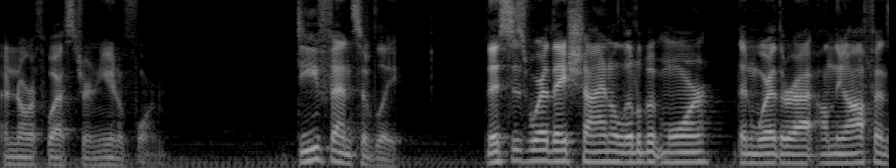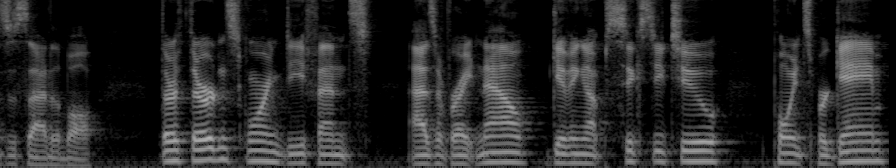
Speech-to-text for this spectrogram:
a Northwestern uniform. Defensively, this is where they shine a little bit more than where they're at on the offensive side of the ball. They're third in scoring defense as of right now, giving up 62 points per game.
